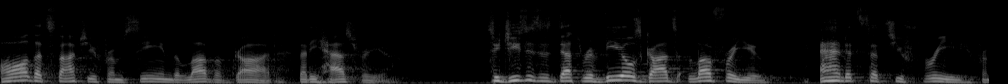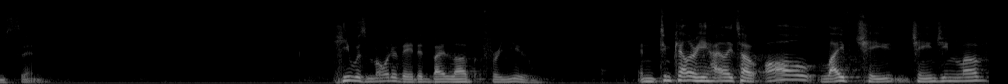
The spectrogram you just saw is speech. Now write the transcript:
all that stops you from seeing the love of God that He has for you. See, Jesus' death reveals God's love for you and it sets you free from sin. He was motivated by love for you. And Tim Keller, he highlights how all life cha- changing love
